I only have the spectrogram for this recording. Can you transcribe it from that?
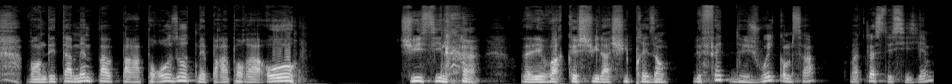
vendetta, même pas par rapport aux autres, mais par rapport à oh, je suis ici là. Vous allez voir que je suis là, je suis présent. Le fait de jouer comme ça, ma classe de sixième,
